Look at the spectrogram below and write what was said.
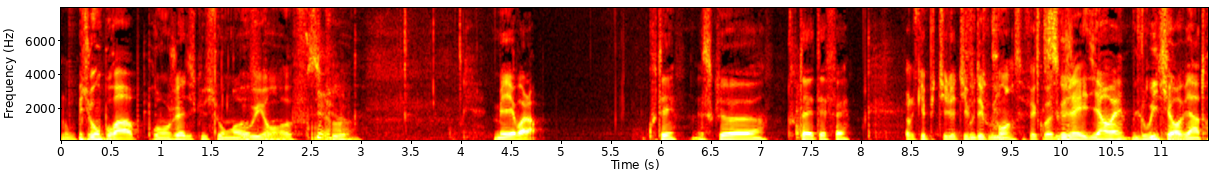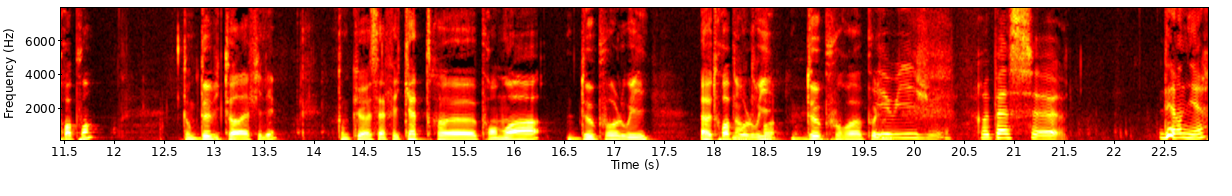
Donc, Et tu vois, on pourra prolonger la discussion en off. oui, en off. si on tu verra. veux. Mais voilà. Écoutez, est-ce que tout a été fait? Récapitulatif des oui. points, ça fait quoi C'est ce que j'allais dire, ouais. Louis qui revient à 3 points. Donc deux victoires d'affilée. Donc euh, ça fait 4 pour moi, 2 pour Louis, 3 pour Non, Louis, trois. 2 pour euh, Pauline. Et oui, je repasse euh, dernière.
